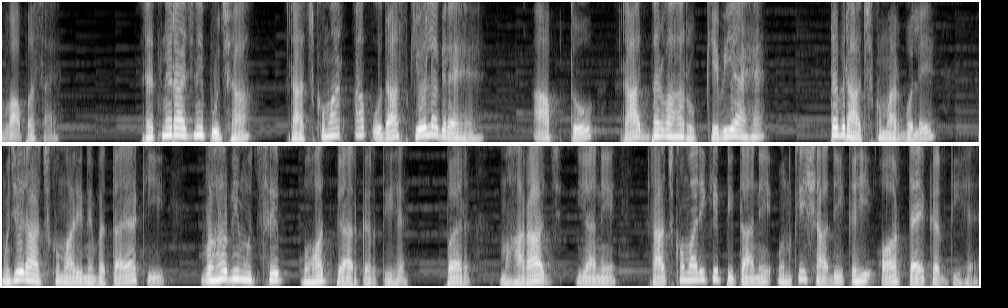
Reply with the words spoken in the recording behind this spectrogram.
वापस आए। रत्नराज ने पूछा, राजकुमार, आप उदास क्यों लग रहे हैं? आप तो रात भर वहाँ रुक के भी आए हैं। तब राजकुमार बोले, मुझे राजकुमारी ने बताया कि वह भी मुझसे बहुत प्यार करती है, पर महाराज, यानी राजकुमारी के पिता ने उनकी शादी कहीं और तय कर दी है,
